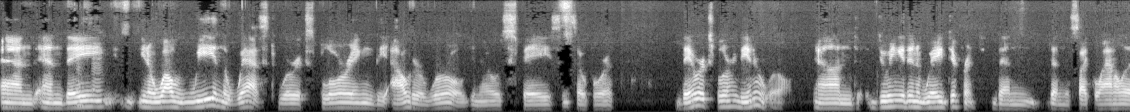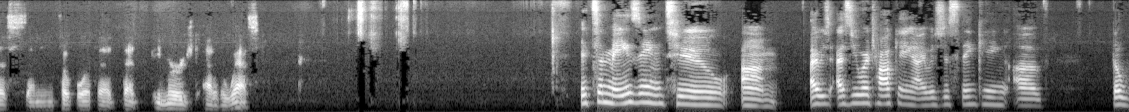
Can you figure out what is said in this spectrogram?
And and they mm-hmm. you know while we in the west were exploring the outer world you know space and so forth they were exploring the inner world and doing it in a way different than than the psychoanalysts and so forth that that emerged out of the west It's amazing to um I was as you were talking, I was just thinking of the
